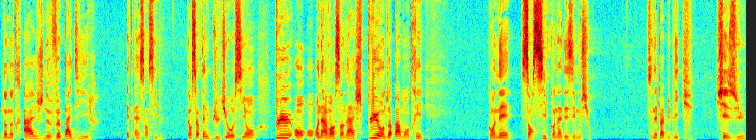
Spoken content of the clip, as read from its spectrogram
dans notre âge ne veut pas dire être insensible. Dans certaines cultures aussi, plus on, on, avance en âge, plus on ne doit pas montrer qu'on est sensible, qu'on a des émotions. Ce n'est pas biblique. Jésus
